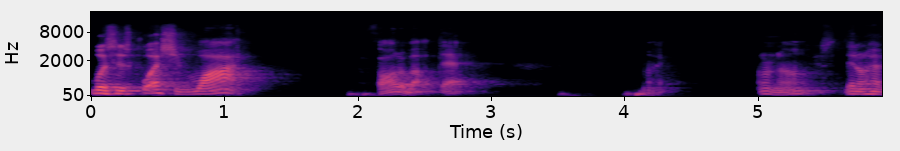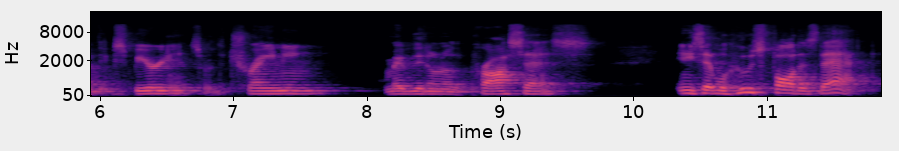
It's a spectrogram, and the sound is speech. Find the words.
Was his question. Why? I thought about that. I'm like, I don't know. They don't have the experience or the training, or maybe they don't know the process. And he said, Well, whose fault is that?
